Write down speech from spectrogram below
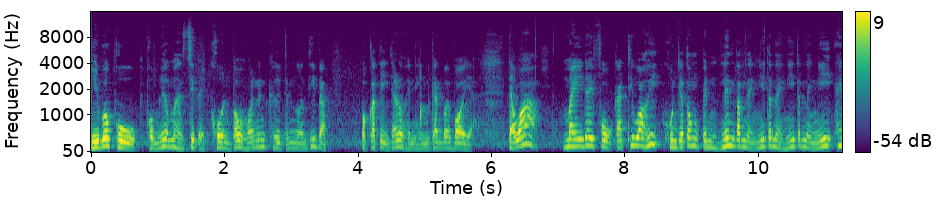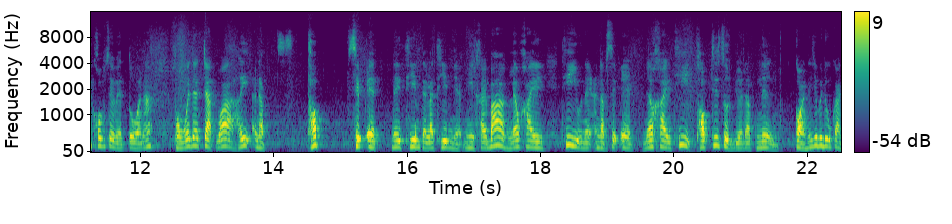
ลิเวอร์พูลผมเลือกมา 11 คน เพราะผมว่านั่นคือจำนวนที่แบบปกติถ้าเราเห็นเห็นกันบ่อยๆอะแต่ว่า ไม่ได้โฟกัสที่ว่าเฮ้ยคุณจะต้องเป็นเล่นตำแหน่งนี้ตำแหน่งนี้ตำแหน่งนี้ให้ครบ11ตัวนะ ผมก็จะจัดว่าเฮ้ยอันดับท็อป11 ในทีมแต่ละทีมเนี่ยมีใครบ้าง แล้วใครที่อยู่ในอันดับ 11 แล้วใครที่ท็อปที่สุดอยู่อันดับหนึ่ง ก่อนที่จะไปดูกัน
